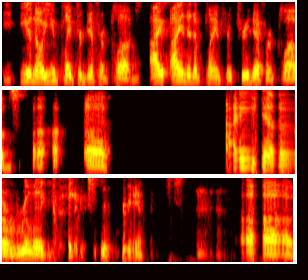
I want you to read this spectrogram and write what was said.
you know, you played for different clubs. I I ended up playing for three different clubs. Uh, uh, uh I had a really good experience. Uh,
